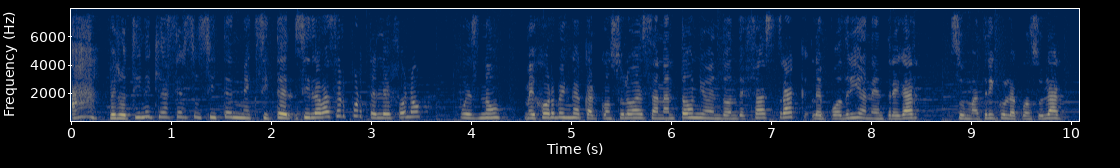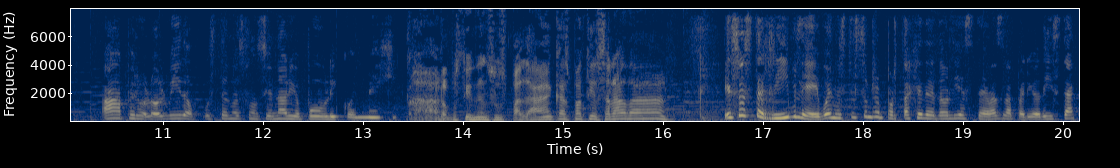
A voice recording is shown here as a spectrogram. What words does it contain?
Ah, pero tiene que hacer su cita en Mexitel. Si la va a hacer por teléfono, pues no, mejor venga acá al consulado de San Antonio, en donde Fast Track le podrían entregar su matrícula consular. Ah, pero lo olvido, usted no es funcionario público en México. Claro, pues tienen sus palancas, Pati Estrada. Eso es terrible. Bueno, este es un reportaje de Dolly Estevas, la periodista,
